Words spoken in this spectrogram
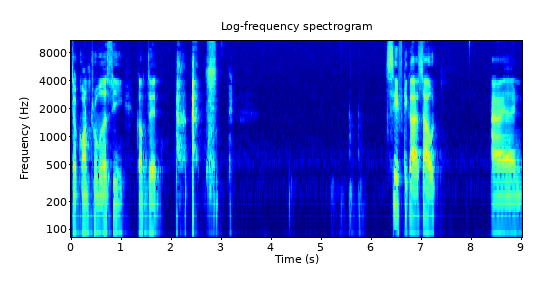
the controversy comes in. safety cars out and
